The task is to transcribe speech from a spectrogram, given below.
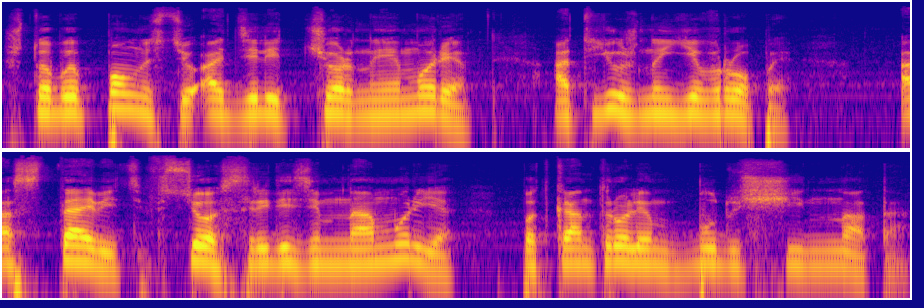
чтобы полностью отделить Черное море от Южной Европы, оставить все Средиземноморье под контролем будущей НАТО.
